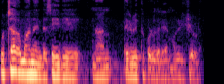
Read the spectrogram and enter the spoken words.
உற்சாகமான இந்த செய்தியை நான் தெரிவித்துக் கொள்கிறேன் மகிழ்ச்சியுடன்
